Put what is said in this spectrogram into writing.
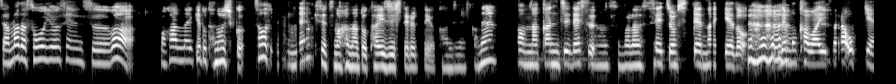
じゃあまだそういうセンスはわかんないけど楽しくそうですね。季節の花と対峙してるっていう感じですかね。そんな感じでいす素晴らしい。成長してないけど、でも可愛いから OK。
